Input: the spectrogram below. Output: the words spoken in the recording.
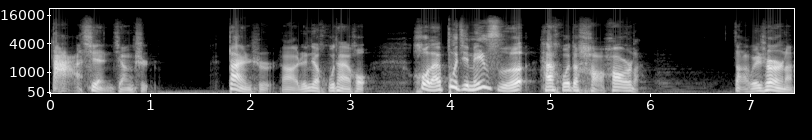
大限将至。但是啊，人家胡太后后来不仅没死，还活得好好的，咋回事呢？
